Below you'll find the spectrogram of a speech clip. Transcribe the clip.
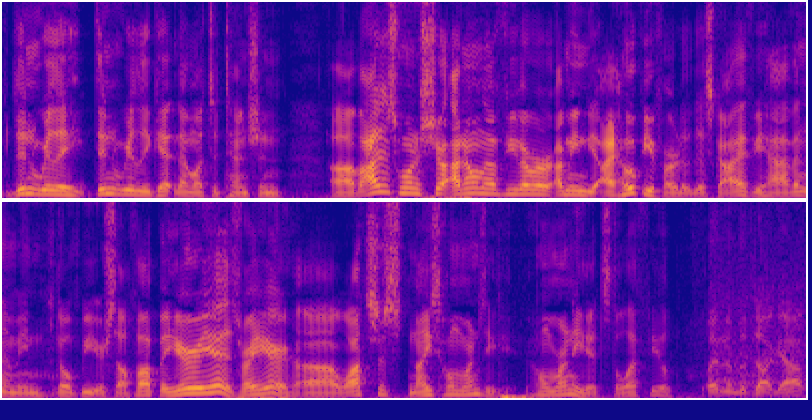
didn't really didn't really get that much attention. Uh, but I just want to show. I don't know if you've ever. I mean, I hope you've heard of this guy. If you haven't, I mean, don't beat yourself up. But here he is, right here. Uh, watch this nice home run he home run he hits to left field. In the dugout.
